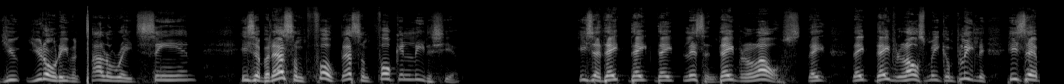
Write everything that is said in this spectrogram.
you, you don't even tolerate sin. He said, but there's some folk, there's some folk in leadership he said, they, they, they, listen, they've lost. They, they, they've lost me completely. He said,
